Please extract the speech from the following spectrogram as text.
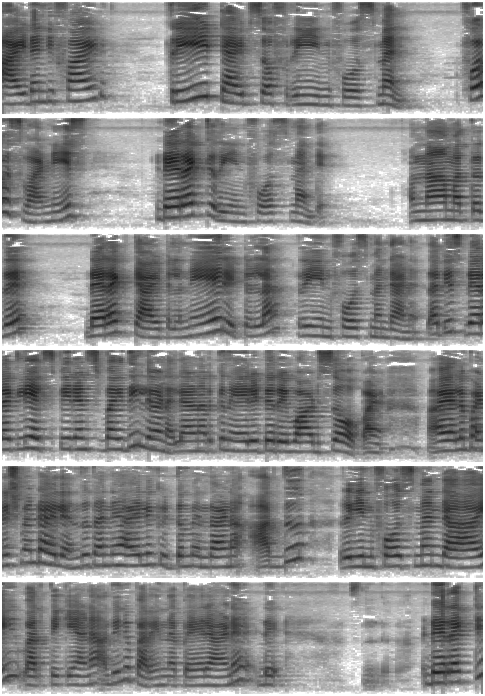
identified three types of reinforcement. First one is direct reinforcement. ഒന്നാമത്തത് ഡയറക്റ്റ് ആയിട്ടുള്ള നേരിട്ടുള്ള റീഇൻഫോഴ്സ്മെന്റ് ആണ്. That is directly experienced by the learner ലേണർക്ക് നേരിട്ട് റിവാർഡ്സോ ആയാലും പണിഷ്മെന്റ് ആയാലും എന്ത് തന്നെ ആയാലും കിട്ടുമ്പോൾ എന്താണ്? അത് റീഇൻഫോഴ്സ്മെന്റ് ആയി വർത്തിക്കുകയാണ്. അതിന് പറയുന്ന പേരാണ് ഡയറക്റ്റ്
